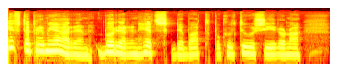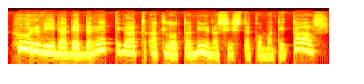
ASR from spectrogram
Efter premiären börjar en hetsk debatt på kultursidorna huruvida det är berättigat att låta nynazister komma till tals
